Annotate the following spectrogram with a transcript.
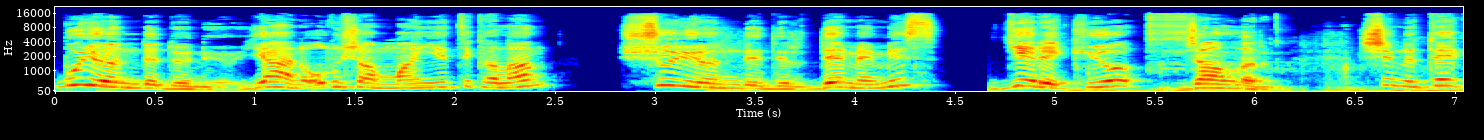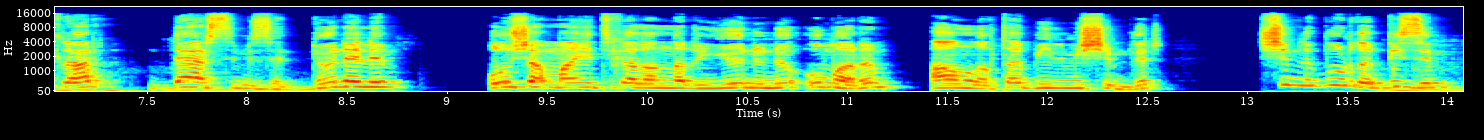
Bu yönde dönüyor. Yani oluşan manyetik alan şu yöndedir dememiz gerekiyor canlarım. Şimdi tekrar dersimize dönelim. Oluşan manyetik alanların yönünü umarım anlatabilmişimdir. Şimdi burada bizim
